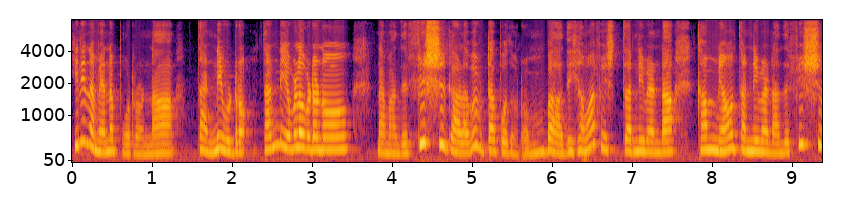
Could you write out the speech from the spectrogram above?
இனி நம்ம என்ன போடுறோன்னா தண்ணி விடுறோம். தண்ணி எவ்வளோ விடணும்? நம்ம அந்த ஃபிஷ்ஷுக்கு அளவு விட்டால் போதும். ரொம்ப அதிகமாக ஃபிஷ் தண்ணி வேண்டாம். கம்மியாகவும் தண்ணி வேண்டாம். அந்த ஃபிஷ்ஷு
